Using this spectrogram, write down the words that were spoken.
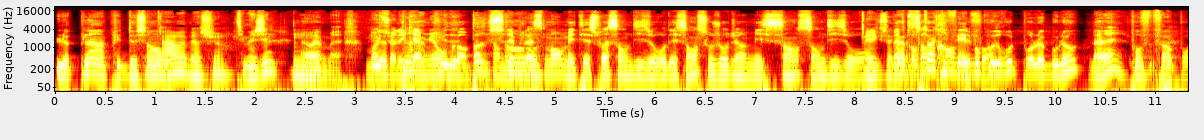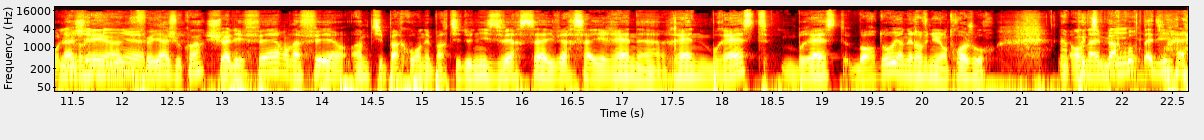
Le plein à plus de 200 euros. Ah ouais, bien sûr. T'imagines Mhm. Ah ouais, mais moi Le sur les camions, quand on partait en 200 déplacement, on mettait 70 euros d'essence. Aujourd'hui, on met 100, 110 euros. Exactement. Pour toi qui 130 fais beaucoup fois. de routes pour le boulot, Bah ouais. pour, enfin, pour Là, livrer euh, du euh, feuillage ou quoi Je suis allé faire, on a fait un petit parcours, on est parti de Nice, Versailles, Versailles, Rennes, Rennes, Brest, Brest, Bordeaux, et on est revenu en trois jours. Un on a petit mis- parcours, t'as dit Ouais,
